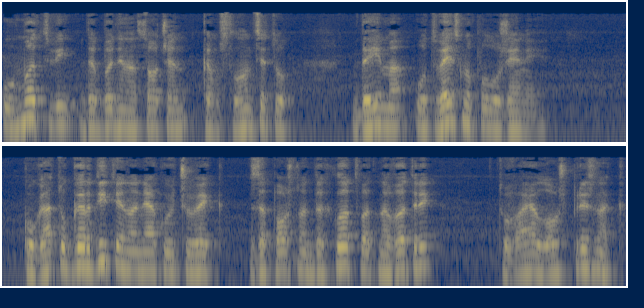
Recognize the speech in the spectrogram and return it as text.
умът ви да бъде насочен към слънцето, да има отвесно положение. Когато гърдите на някой човек започнат да хлътват навътре, това е лош признак.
